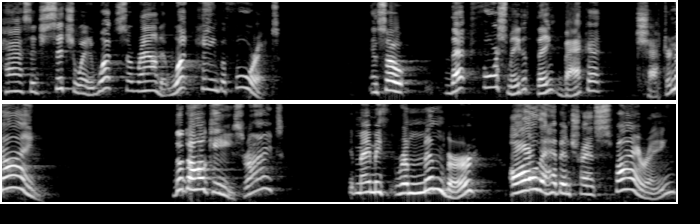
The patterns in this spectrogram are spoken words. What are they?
passage situated? What's around it? What came before it? And so that forced me to think back at chapter 9. The donkeys, right? It made me remember all that had been transpiring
